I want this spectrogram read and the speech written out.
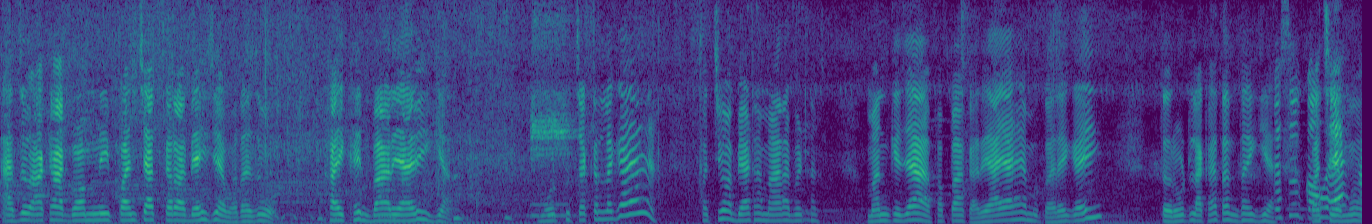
આ જો આખા ગામની પંચાયત કરવા બેસી જાય બધા જો. ખાઈ ખાઈને બહાર આવી ગયા. મોટું ચક્કર લગાયા પછી બેઠા મારા બેઠા. મન કે જા પપ્પા ઘરે આયા હે હું ઘરે ગઈ. તો રોટલા ખાતા થઈ ગયા. પછી હે? હું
